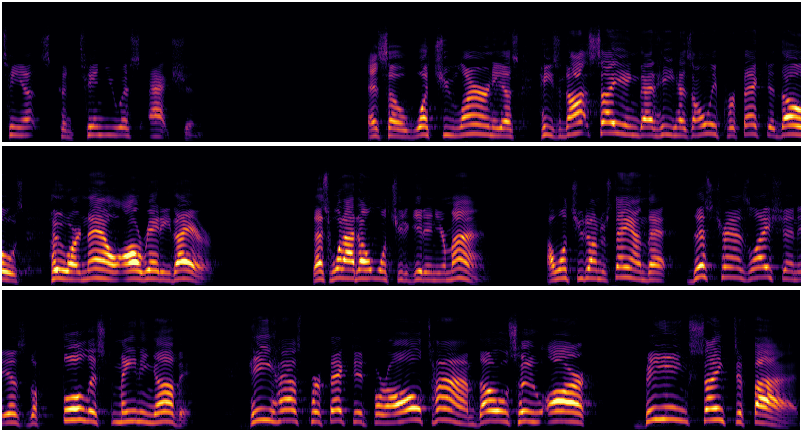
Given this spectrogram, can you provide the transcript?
tense continuous action. And so, what you learn is he's not saying that he has only perfected those who are now already there. That's what I don't want you to get in your mind. I want you to understand that this translation is the fullest meaning of it. He has perfected for all time those who are being sanctified.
